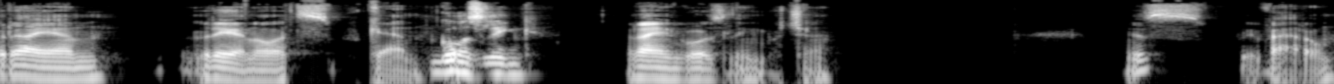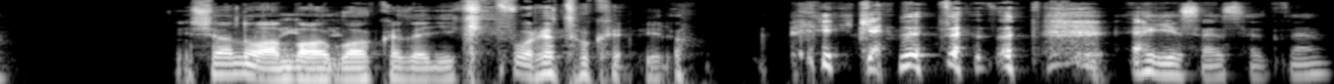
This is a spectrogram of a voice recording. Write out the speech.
Ryan Reynolds Ken. Gosling. Ryan Gosling, bocsánat. Ez várom. És a Noam Baumbach az egyik forgatókönyvíró. Igen, egészen szerintem.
